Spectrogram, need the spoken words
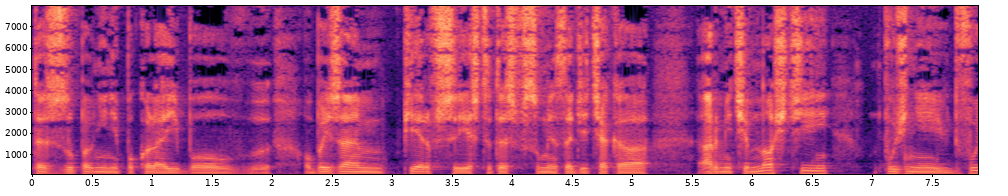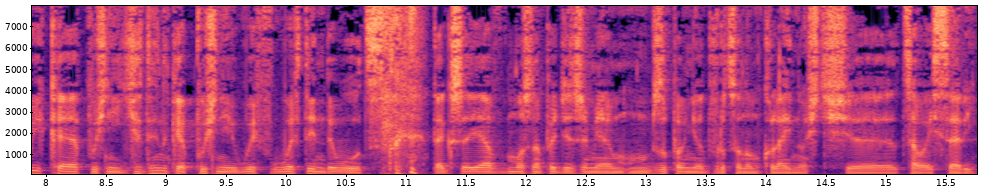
też zupełnie nie po kolei, bo obejrzałem pierwszy jeszcze też w sumie za dzieciaka Armię Ciemności, później dwójkę, później jedynkę, później with, Within the Woods. Także ja można powiedzieć, że miałem zupełnie odwróconą kolejność e, całej serii.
